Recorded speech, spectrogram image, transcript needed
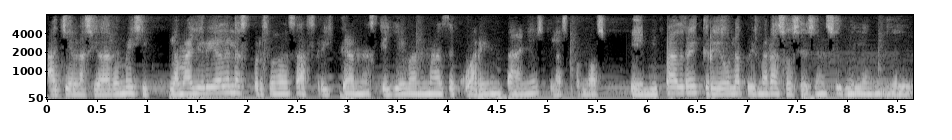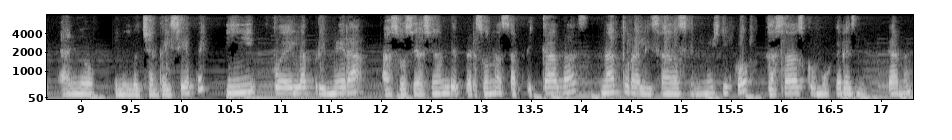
aquí en la Ciudad de México. La mayoría de las personas africanas que llevan más de 40 años las conozco. Eh, mi padre creó la primera asociación civil en el año en el 87 y fue la primera asociación de personas africanas naturalizadas en México, casadas con mujeres mexicanas,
